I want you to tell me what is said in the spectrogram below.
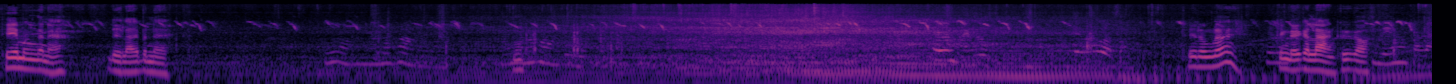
เท่มึงกันนะได้หลายปานใดนี่ยังไม่ห้องเลยยังไม่ห้องดูเอ้ยหายลูกเอ้ยลูกเท่ลงเลยจังได๋ก็ล่างคือเก่าเลี้ยงกะหล่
